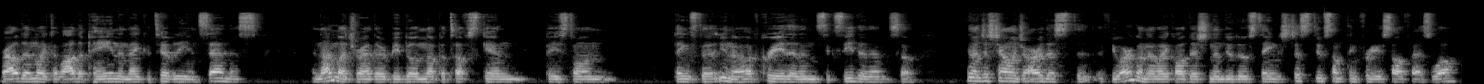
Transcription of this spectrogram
rather than like a lot of pain and negativity and sadness. And I'd much rather be building up a tough skin based on things that, you know, I've created and succeeded in. So, you know, just challenge artists that if you are going to like audition and do those things, just do something for yourself as well.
